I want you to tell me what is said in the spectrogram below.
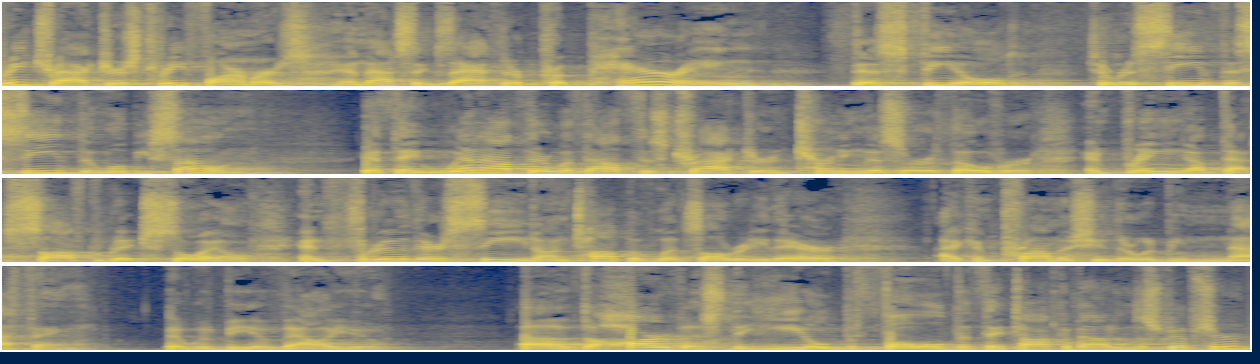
three tractors, three farmers, and that's exactly, they're preparing this field to receive the seed that will be sown. If they went out there without this tractor and turning this earth over and bringing up that soft, rich soil and threw their seed on top of what's already there, I can promise you there would be nothing that would be of value. Uh, the harvest, the yield, the fold that they talk about in the scripture,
